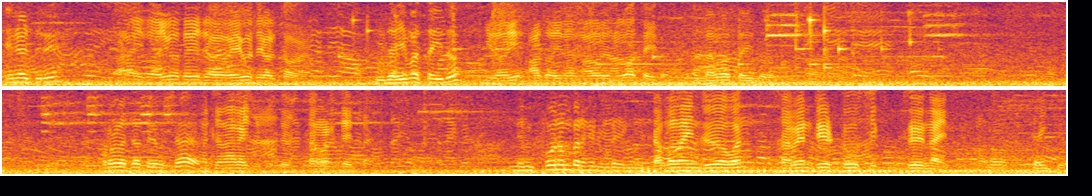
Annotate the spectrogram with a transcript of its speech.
ಏನು ಹೇಳ್ತೀರಿ? ಇದು ಐವತ್ತೈದು ಐವತ್ತು ಹೇಳ್ತಾವೆ ಇದು ಐವತ್ತೈದು? ಇದು ಅದು ಐದು ನಲ್ವ- ನಲ್ವತ್ತೈದು. ನಲವತ್ತೈದು. ಪರವಾಗಿಲ್ಲ ಜಾತ್ರೆ ವರ್ಷ? ಚೆನ್ನಾಗೈತೆ ಸರ್ ಚೆನ್ನಾಗೈತೆ ನಿಮ್ಮ ಫೋನ್ ನಂಬರ್ ಹೇಳಿದ್ರೆ ಹೆಂಗೆ double nine zero one seven three two six three nine. Thank you.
